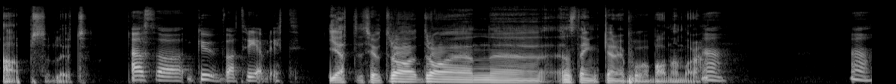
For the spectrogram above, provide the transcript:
Absolut. Alltså, gud vad trevligt. Jättetrevligt. Dra, dra en, eh, en stänkare på banan bara. Ja. Ja,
